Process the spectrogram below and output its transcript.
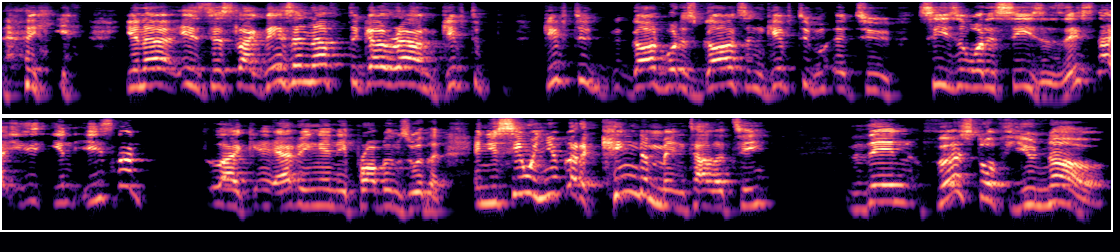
you know, it's just like there's enough to go around. Give to give to God what is God's, and give to uh, to Caesar what is Caesar's. It's not. He's not like having any problems with it. And you see, when you've got a kingdom mentality, then first off, you know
